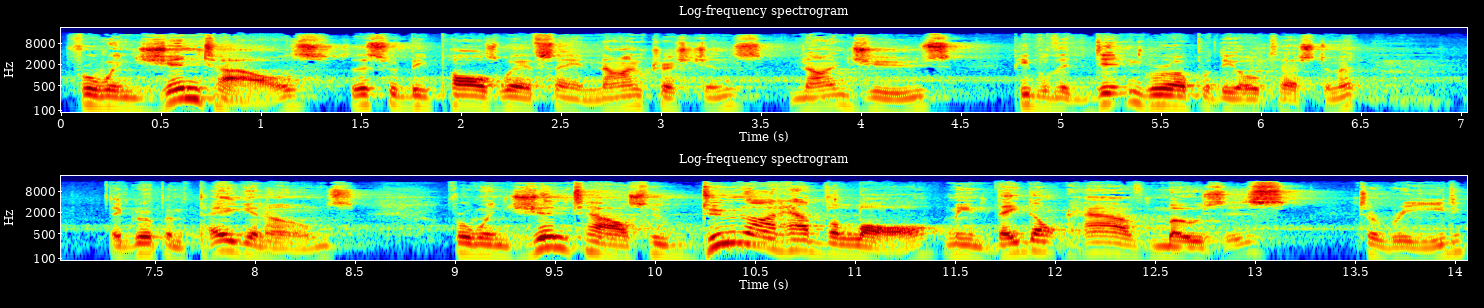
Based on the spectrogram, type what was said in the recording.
For when Gentiles, so this would be Paul's way of saying non Christians, non Jews, people that didn't grow up with the Old Testament, they grew up in pagan homes, for when Gentiles who do not have the law, I mean, they don't have Moses to read,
